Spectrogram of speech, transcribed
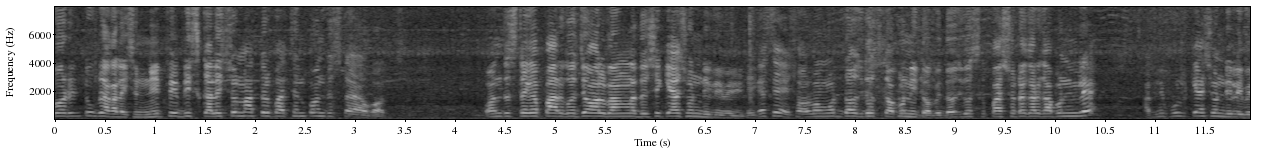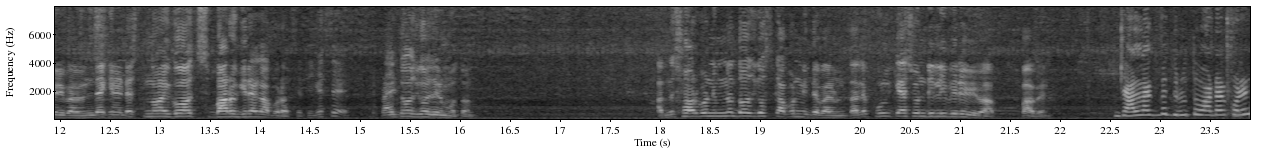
বরের টুকরা কালেকশন নেট ফেব্রিক্স কালেকশন মাত্র পাচ্ছেন পঞ্চাশ টাকা গজ। পঞ্চাশ টাকা পার গজে অল বাংলাদেশে ক্যাশ অন ডেলিভারি ঠিক আছে? সর্বমোট দশ গজ কাপড় নিতে হবে। দশ গজ পাঁচশো টাকার কাপড় নিলে আপনি ফুল ক্যাশ অন ডেলিভারি পাবেন। দেখেন, এটা নয় গজ বারো গিরা কাপড় আছে, ঠিক আছে? প্রায় দশ গজের মতন। আপনি সর্বনিম্ন দশ গজ কাপড় নিতে পারবেন, তাহলে ফুল ক্যাশ অন ডেলিভারি পাবেন। যার লাগবে দ্রুত অর্ডার করেন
